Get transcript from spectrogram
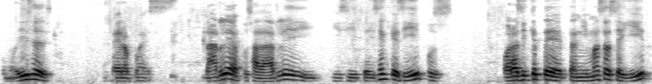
como dices, pero pues darle, pues a darle y, si te dicen que sí, pues ahora sí que te, animas a seguir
